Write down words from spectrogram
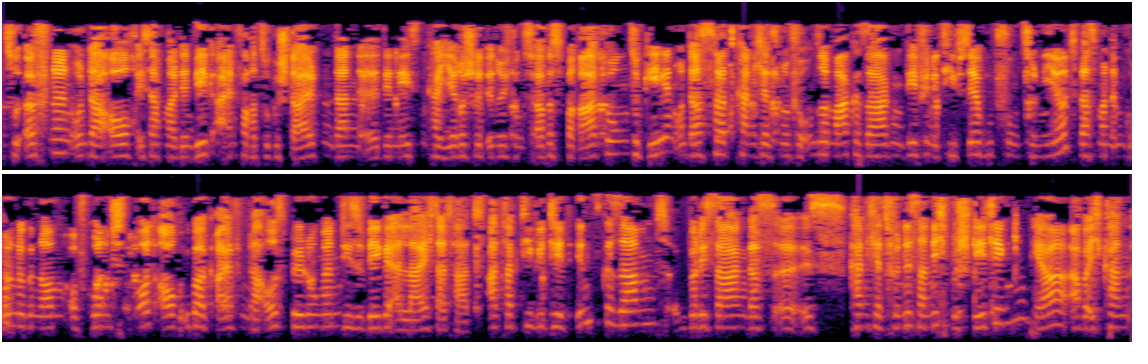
zu öffnen und da auch, ich sag mal, den Weg einfacher zu gestalten, dann äh, den nächsten Karriereschritt in Richtung Serviceberatung zu gehen. Und das hat, kann ich jetzt nur für unsere Marke sagen, definitiv sehr gut funktioniert, dass man im Grunde genommen aufgrund dort auch übergreifender Ausbildungen diese Wege erleichtert hat. Attraktivität insgesamt würde ich sagen, das äh, ist, kann ich jetzt für Nissan nicht bestätigen, ja, aber ich kann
